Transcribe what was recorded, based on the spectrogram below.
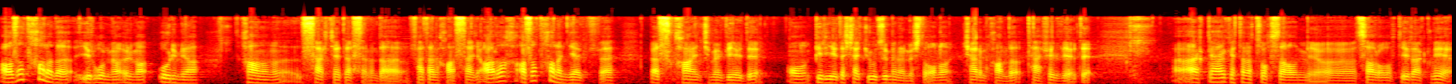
Azad xanı da Urmiya, Urmiya, Urmiya xanın sərkərdəsini də Fətəli xan sərkə. Araq Azad xanı niyə və bəs xain kimi verdi? Onu bir yerdə şəkil hücum eləmişdi, onu Kərim xan da təhvil verdi. Həqiqətən çox zalım çar olubdu İraqliyə.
